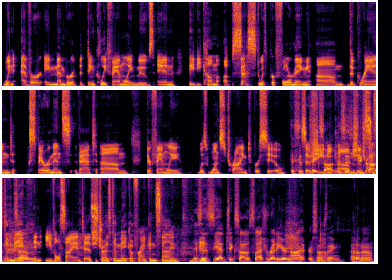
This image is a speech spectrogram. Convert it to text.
Whenever a member of the Dinkley family moves in, they become obsessed with performing um, the grand experiments that um, their family was once trying to pursue. This is So she jigsaw. This is becomes- She jigsaw tries to make um, An evil scientist. she tries to make a Frankenstein. This is yeah, jigsaw slash ready or not or something. I don't know.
